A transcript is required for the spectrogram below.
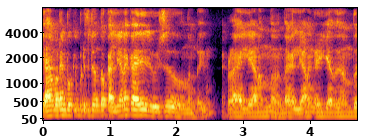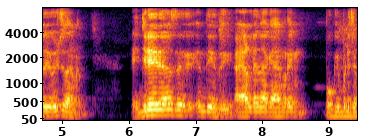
ക്യാമറയും പൊക്കി പിടിച്ചിട്ട് എന്തോ കല്യാണക്കാരെ ചോദിച്ചത് തോന്നുന്നുണ്ട്. എപ്പോഴാണ് കല്യാണം എന്നോ എന്താ കല്യാണം കഴിക്കാതെ എന്തോ ചോദിച്ചതാണ്. രഞ്ജിനി ഹരിദാസ് എന്ത് ചെയ്ത്? അയാളുടെ ആ ക്യാമറയും പൊക്കി പിടിച്ച്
